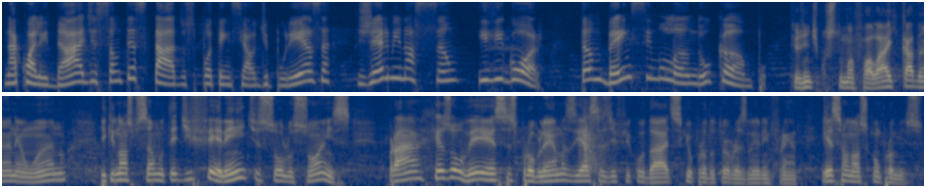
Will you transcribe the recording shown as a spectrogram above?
Na qualidade, são testados potencial de pureza, germinação e vigor, também simulando o campo. Que a gente costuma falar é que cada ano é um ano e que nós precisamos ter diferentes soluções para resolver esses problemas e essas dificuldades que o produtor brasileiro enfrenta. Esse é o nosso compromisso.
